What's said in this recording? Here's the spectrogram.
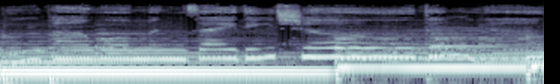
不怕我们在地球的。两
